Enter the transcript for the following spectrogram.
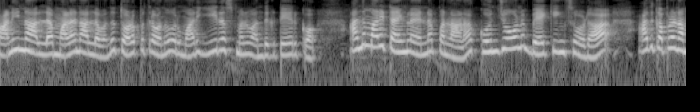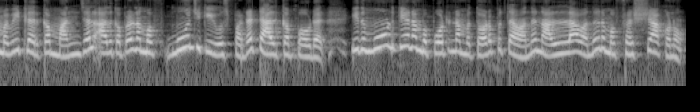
பனி நாளில் மழை நாளில் வந்து தொடப்பத்தில் வந்து ஒரு மாதிரி ஈர ஸ்மெல் வந்துக்கிட்டே இருக்கும். அந்த மாதிரி டைமில் என்ன பண்ணலான்னா கொஞ்சோன்னு பேக்கிங் சோடா அதுக்கப்புறம் நம்ம வீட்டில் இருக்க மஞ்சள் அதுக்கப்புறம் நம்ம மூஞ்சிக்கு யூஸ் பண்ணுற டால்கம் பவுடர் இது மூணுத்தையும் நம்ம போட்டு நம்ம தொடப்பத்தை வந்து நல்லா வந்து நம்ம ஃப்ரெஷ்ஷாக்கணும்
